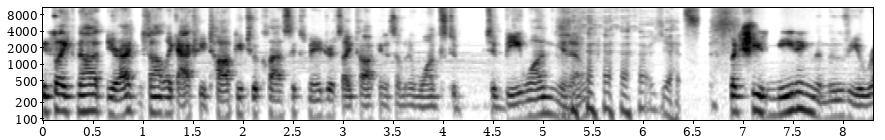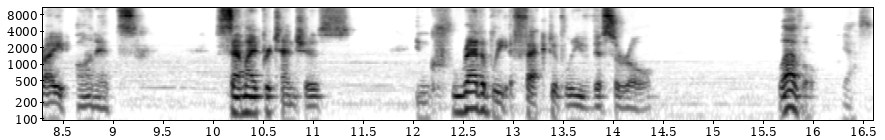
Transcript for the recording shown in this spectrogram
it's like not you're it's not like actually talking to a classics major it's like talking to someone who wants to to be one you know yes. but she's meeting the movie right on its semi pretentious incredibly effectively visceral level Yes.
